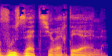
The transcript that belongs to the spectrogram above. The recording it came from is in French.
vous êtes sur RTL.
